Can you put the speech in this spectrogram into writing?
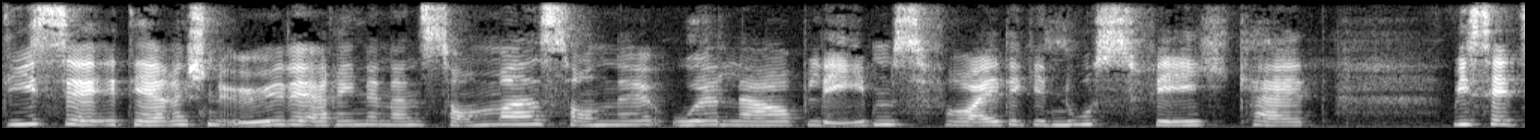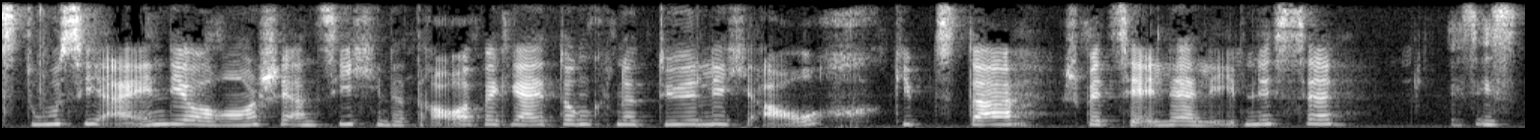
diese ätherischen Öle erinnern an Sommer, Sonne, Urlaub, Lebensfreude, Genussfähigkeit. Wie setzt du sie ein, die Orange an sich in der Trauerbegleitung natürlich auch? Gibt es da spezielle Erlebnisse? Es ist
